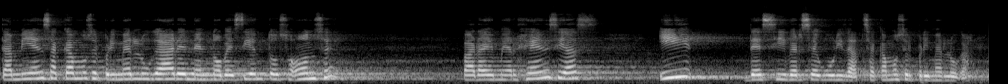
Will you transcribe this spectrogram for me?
También sacamos el primer lugar en el 911 para emergencias y de ciberseguridad. Sacamos el primer lugar.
